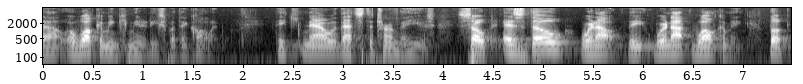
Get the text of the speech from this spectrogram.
uh, or welcoming communities, what they call it. They, now that's the term they use. So as though we're not the, we're not welcoming. Look,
